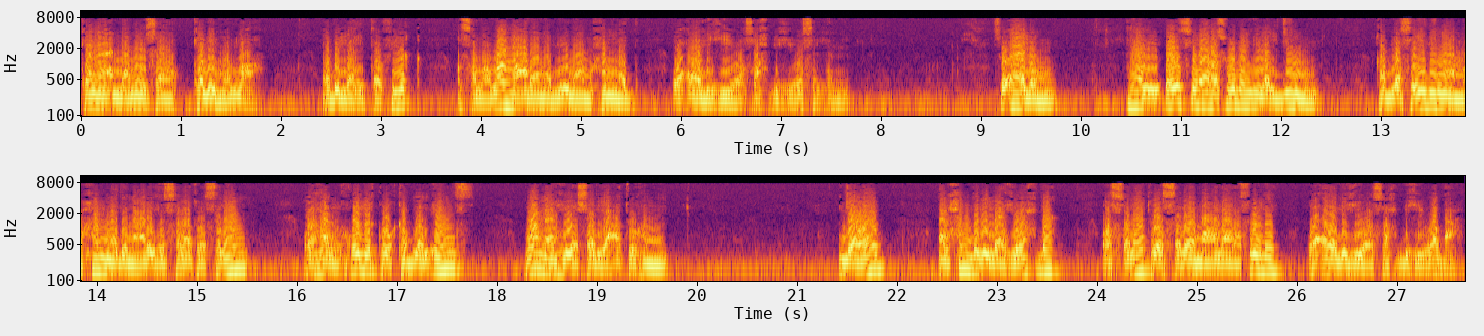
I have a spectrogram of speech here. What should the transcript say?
كما أن موسى كليم الله. وبالله التوفيق وصلى الله على نبينا محمد وآله وصحبه وسلم. سؤال هل أرسل رسول إلى الجن قبل سيدنا محمد عليه الصلاة والسلام؟ وهل خلقوا قبل الإنس؟ وما هي شريعتهم؟ جواب الحمد لله وحده والصلاة والسلام على رسوله وآله وصحبه وبعد.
